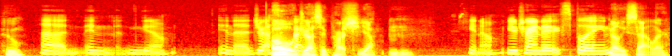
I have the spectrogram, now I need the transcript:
Who? Uh, in you know, in a Jurassic oh, Park. Jurassic Park. Yeah. hmm You know, you're trying to explain. Ellie Sattler.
